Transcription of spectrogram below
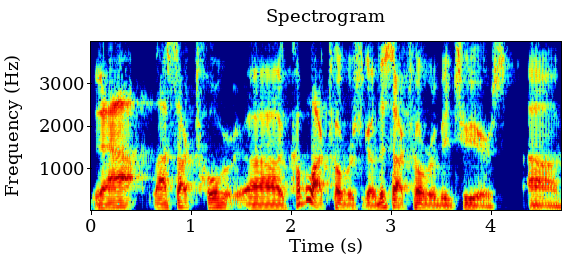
Yeah, last October, uh, a couple of Octobers ago. This October will be two years. Uh,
